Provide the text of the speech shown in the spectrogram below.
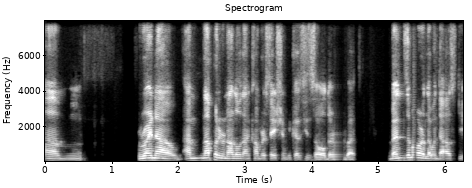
Um right now, I'm not putting Ronaldo in that conversation because he's older, but Benzema or Lewandowski?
